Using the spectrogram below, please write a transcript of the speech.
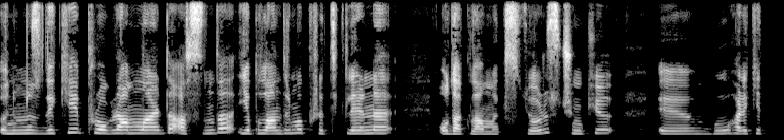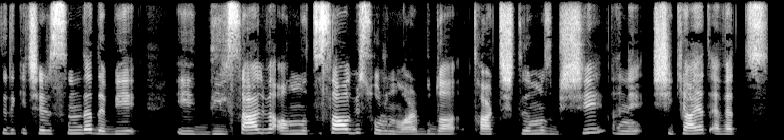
Önümüzdeki programlarda aslında yapılandırma pratiklerine odaklanmak istiyoruz. Çünkü e, bu hareketlilik içerisinde de bir e, dilsel ve anlatısal bir sorun var. Bu da tartıştığımız bir şey. Hani şikayet evet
